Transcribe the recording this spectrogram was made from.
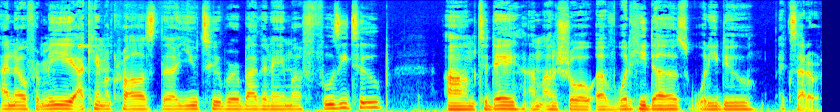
I know for me, I came across the YouTuber by the name of FouseyTube. Um, today, I'm unsure of what he does, what he do, etc.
